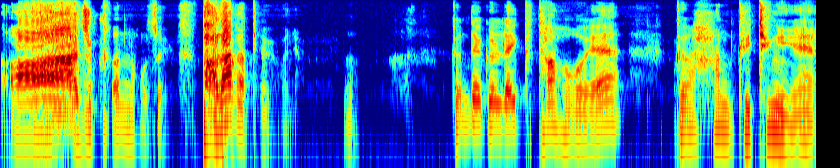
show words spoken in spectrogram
아주 큰 호수예요. 바다 같아요, 그냥. 근데 그 레이크 타호에 그한 귀퉁이에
